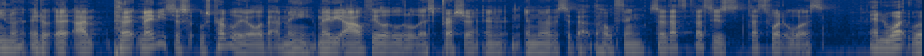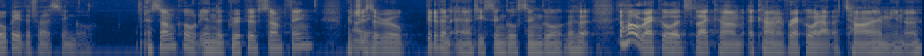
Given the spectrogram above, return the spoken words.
you know, it, it, uh, I'm per, maybe it's just it was probably all about me. Maybe I'll feel a little less pressure and, and nervous about the whole thing. So that's that's just that's what it was. And what will be the first single? a song called "In the Grip of Something," which oh, is yeah. a real bit of an anti-single single. The, the, whole record's like um, a kind of record out of time, you know.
